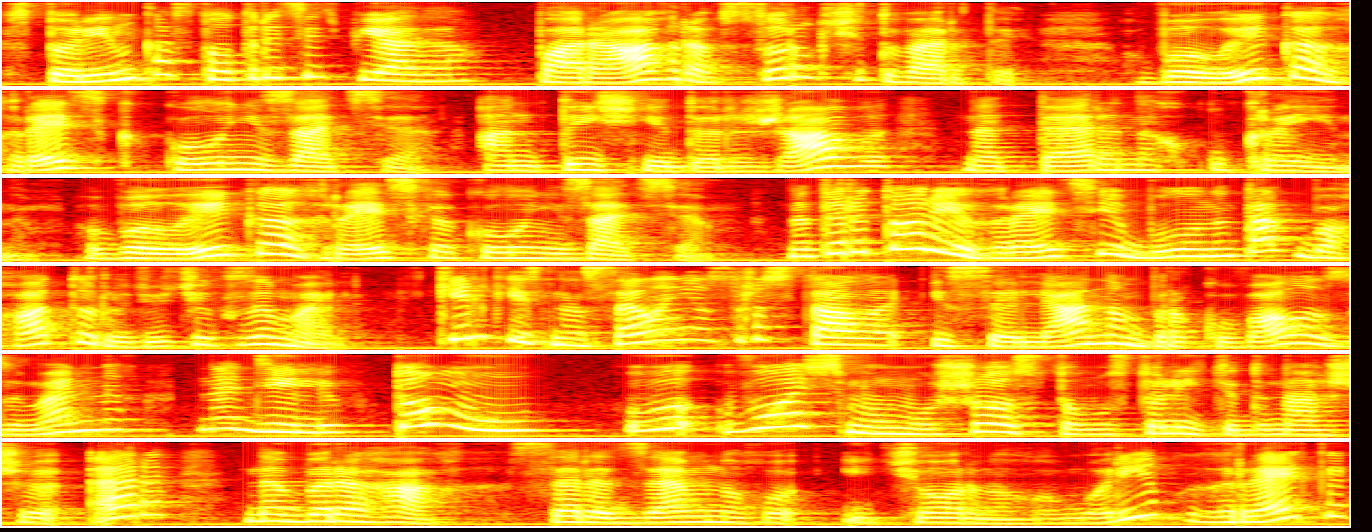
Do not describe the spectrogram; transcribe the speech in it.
Сторінка 135, параграф 44. Велика грецька колонізація. Античні держави на теренах України. Велика грецька колонізація. На території Греції було не так багато родючих земель. Кількість населення зростала, і селянам бракувало земельних наділів. Тому в 8-6 столітті до нашої ери на берегах Середземного і Чорного морів греки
